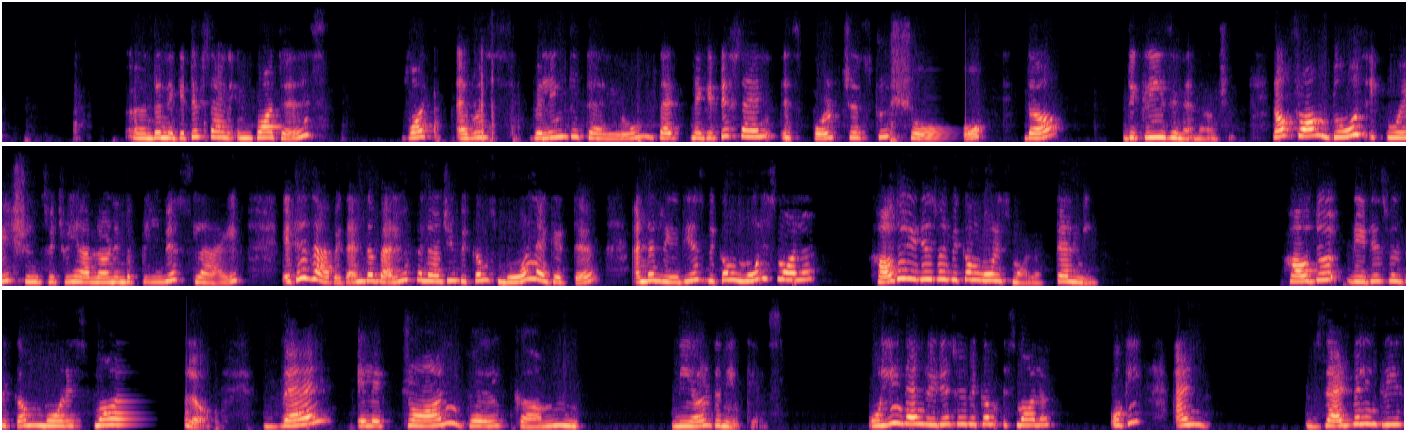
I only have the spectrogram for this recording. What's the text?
uh, the negative sign importance. what I was willing to tell you that negative sign is put just to show the decrease in energy. Now from those equations which we have learned in the previous slide, it is evident the value of energy becomes more negative and the radius become more smaller. How the radius will become more smaller? Tell me. How the radius will become more smaller? When electron will come near the nucleus. Only then radius will become smaller. Okay, and Z will increase.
